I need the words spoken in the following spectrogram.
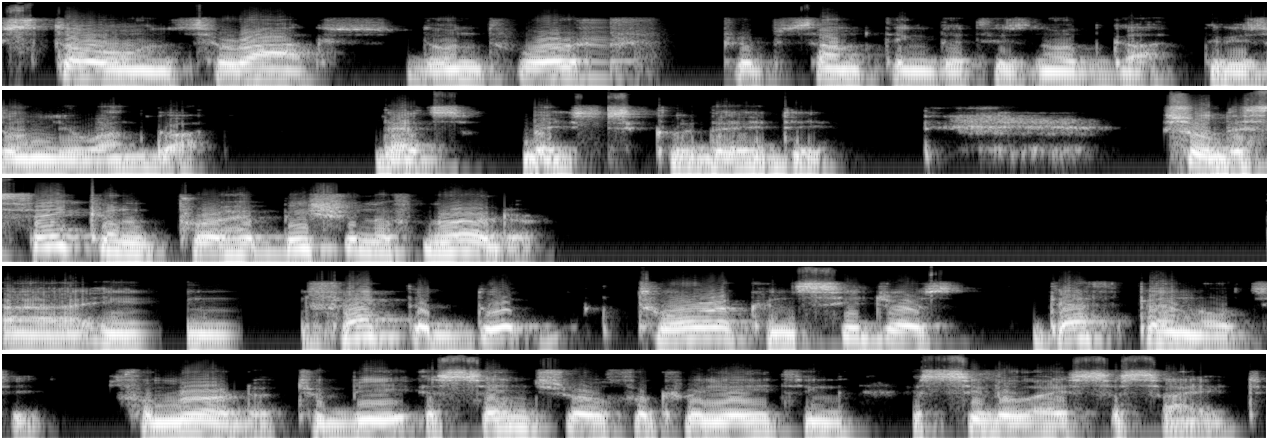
stones, rocks. Don't worship something that is not God. There is only one God. That's basically the idea. So the second, prohibition of murder. Uh, in, in fact, the Torah considers death penalty for murder to be essential for creating a civilized society.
